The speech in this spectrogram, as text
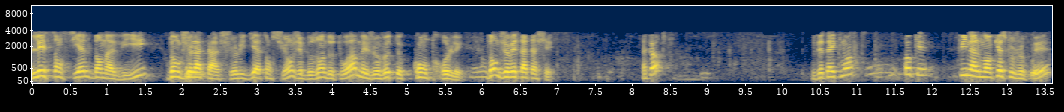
l'essentiel dans ma vie, donc je l'attache. Je lui dis attention, j'ai besoin de toi, mais je veux te contrôler. Donc je vais t'attacher. D'accord? Vous êtes avec moi? Ok. Finalement, qu'est-ce que je fais?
